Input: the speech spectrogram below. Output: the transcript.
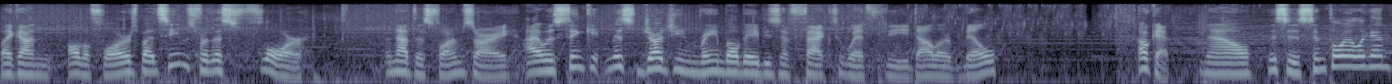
like on all the floors. But it seems for this floor, not this floor. I'm sorry. I was thinking misjudging Rainbow Baby's effect with the dollar bill. Okay, now this is Synthoil again.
